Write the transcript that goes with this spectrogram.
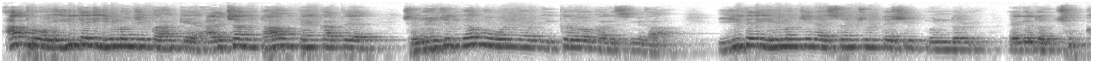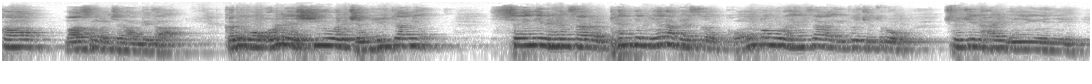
앞으로 2대 임원진과 함께 알찬 다음 팬카페 전현진 너브원을 이끌어 가겠습니다. 2대 임원진에 선출되신 분들에게도 축하 말씀을 전합니다. 그리고 올해 10월 전일장 생일 행사를 팬덤 연합에서 공동으로 행사가 이루어지도록 추진할 예정이니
